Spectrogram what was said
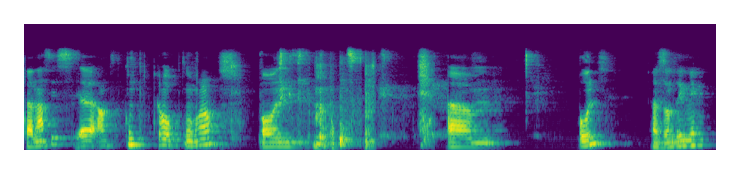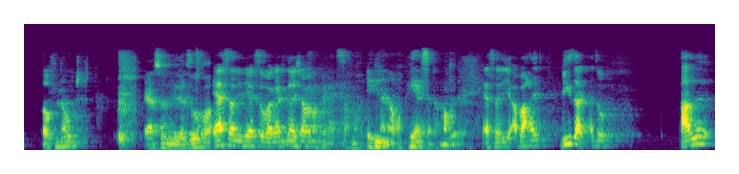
Thanassis äh. Und ähm, und was sonst irgendwie auf Note. Erst dann wieder so war. Erster Linie so war ganz ehrlich, ich habe noch gedacht, ist doch noch irgendein Europäer ist ja doch noch. Erster Linie, aber halt, wie gesagt, also alle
